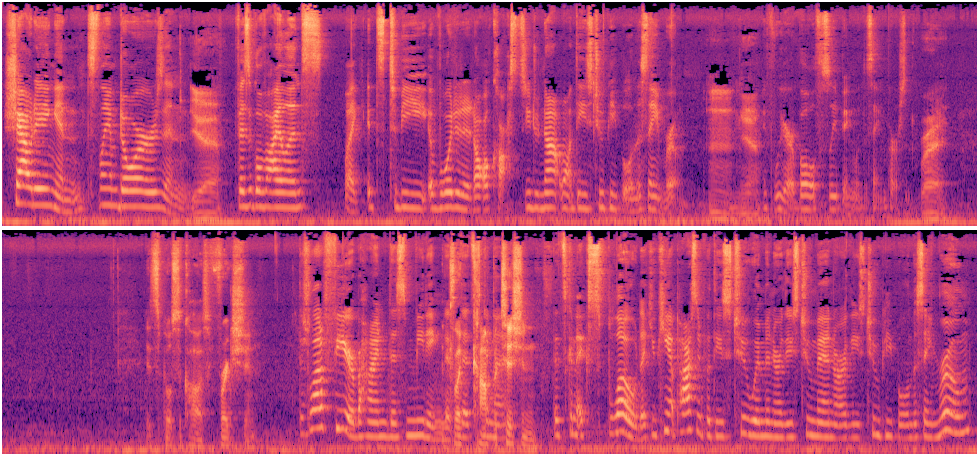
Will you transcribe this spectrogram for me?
shouting and slam doors and Yeah. physical violence. Like it's to be avoided at all costs. You do not want these two people in the same room Mm, yeah. if we are both sleeping with the same person. Right. It's supposed to cause friction. there's a lot of fear behind this meeting. That, It's like that's competition. Gonna, that's gonna explode. Like you can't possibly put these two women or these two men or these two people in the same room.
